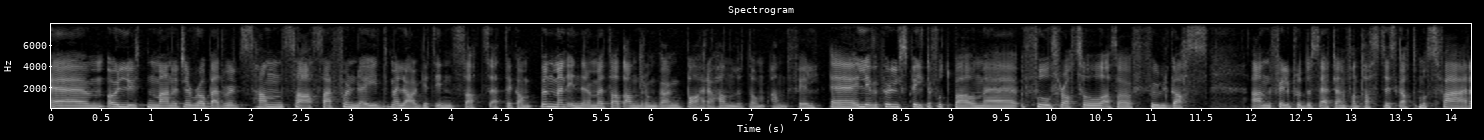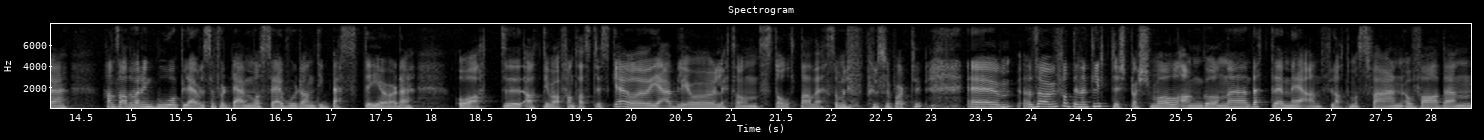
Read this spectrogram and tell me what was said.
Um, og Luton-manager Rob Edwards han sa seg fornøyd med lagets innsats etter kampen, men innrømmet at andre omgang bare handlet om Anfield. Uh, Liverpool spilte fotball med full throttle, altså full gass. Anfield produserte en fantastisk atmosfære. Han sa det var en god opplevelse for dem å se hvordan de beste gjør det, og at, at de var fantastiske. Og jeg blir jo litt sånn stolt av det som Liverpool-supporter. Um, så har vi fått inn et lytterspørsmål angående dette med Anfield-atmosfæren, og hva den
